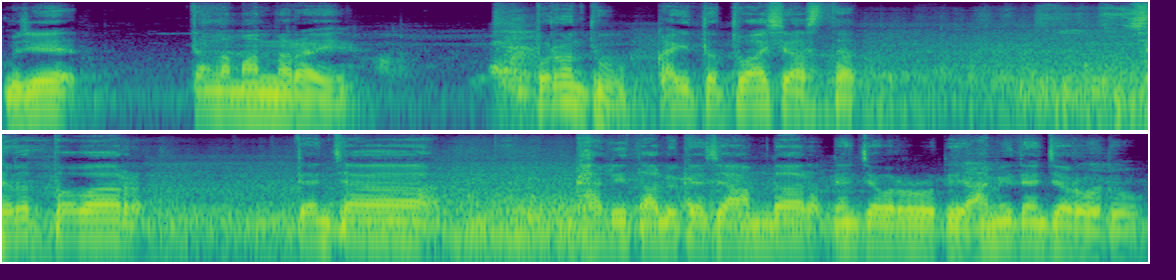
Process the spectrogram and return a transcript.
म्हणजे त्यांना मानणार आहे. परंतु काही तत्त्व असे असतात. शरद पवार त्यांच्या खाली तालुक्याचे आमदार त्यांच्याबरोबर होते. आम्ही त्यांच्यावर होतो.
